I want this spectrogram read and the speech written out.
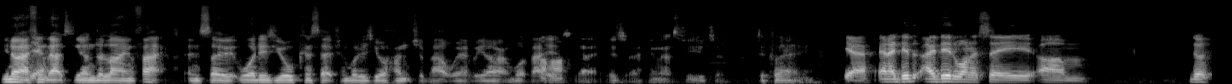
You know, I Yeah. think that's the underlying fact. And so, what is your conception? What is your hunch about where we are and what that is? Uh-huh. Like, is I think that's for you to declare. yeah. And I did I did want to say um the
